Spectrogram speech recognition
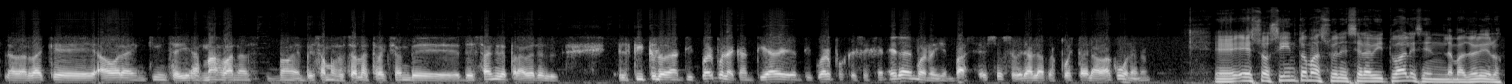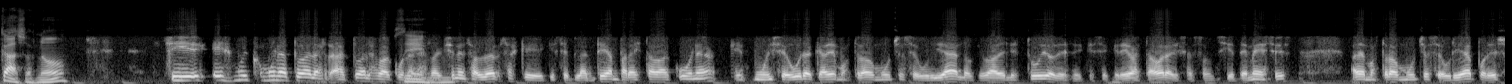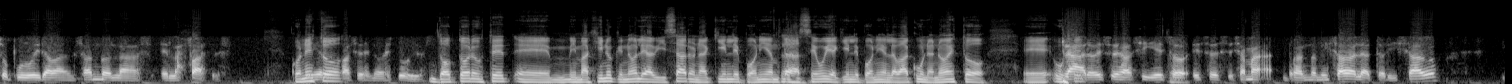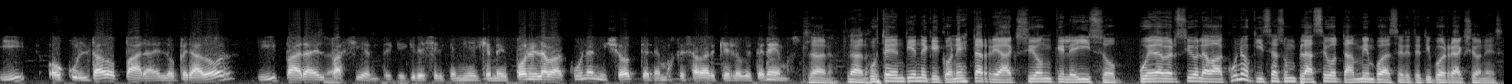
La verdad que ahora en 15 días más van a, va- empezamos a hacer la extracción de, de sangre para ver el, el título de anticuerpos, la cantidad de anticuerpos que se generan, bueno, y en base a eso se verá la respuesta de la vacuna, ¿no? Eh, esos síntomas suelen ser habituales en la mayoría de los casos, ¿no? Sí, es- muy común a todas las, a todas las vacunas. Sí. Las reacciones adversas que, que se plantean para esta vacuna, que es muy segura, que ha demostrado mucha seguridad lo que va del estudio, desde que se creó hasta ahora, que ya son siete meses, ha demostrado mucha seguridad, por eso pudo ir avanzando en las, en las fases. Con esto, fases de los estudios. doctor, usted eh, me imagino que no le avisaron a quién le ponían Claro. placebo y a quién le ponían la vacuna, ¿no? Esto, eh, usted- Claro, eso es así, eso, eso se llama randomizado, aleatorizado y ocultado para el operador y para el Claro. paciente. ¿Qué quiere decir? Que ni el que me pone la vacuna ni yo tenemos que saber qué es lo que tenemos. Claro. Claro. ¿Usted entiende que con esta reacción que le hizo puede haber sido la vacuna o quizás un placebo también puede hacer este tipo de reacciones?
